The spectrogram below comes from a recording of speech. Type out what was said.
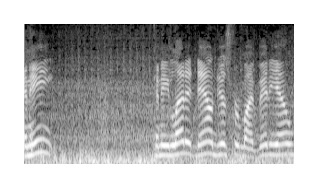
Can he, can he let it down just for my video?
